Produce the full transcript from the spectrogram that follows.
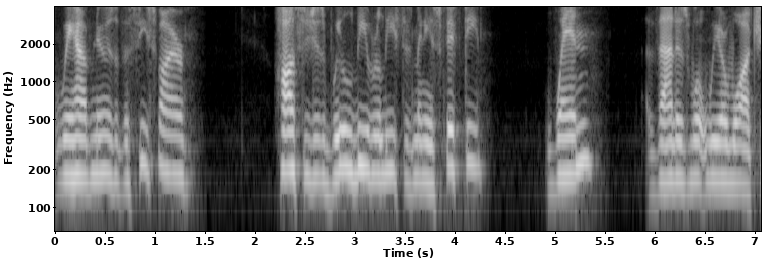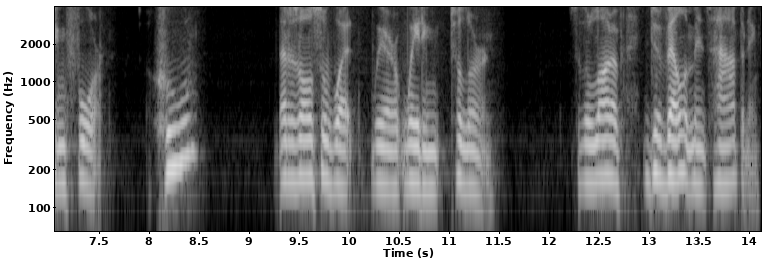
we have news of the ceasefire. Hostages will be released, as many as 50. When? That is what we are watching for. Who? That is also what we are waiting to learn. So there are a lot of developments happening.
